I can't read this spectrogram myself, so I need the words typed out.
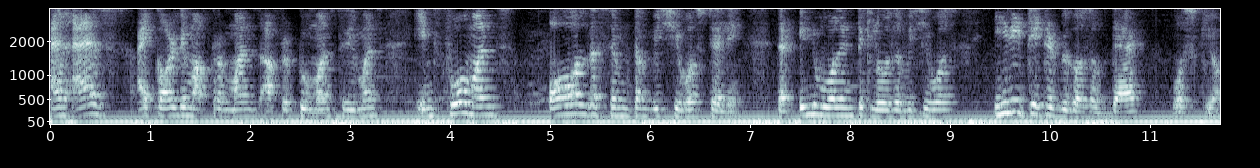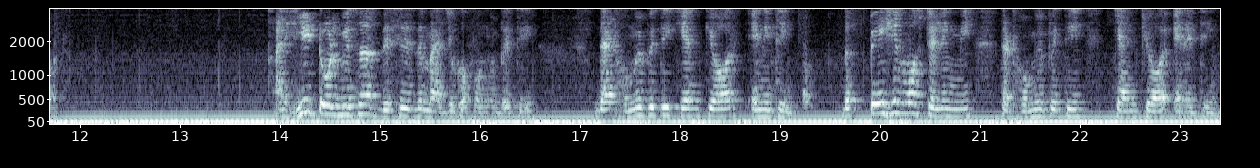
And as i called him after months after two months three months in four months all the symptom which he was telling that involuntary closure which he was irritated because of that was cured. And he told me sir this is the magic of homeopathy that homeopathy can cure anything. The patient was telling me that homeopathy can cure anything.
